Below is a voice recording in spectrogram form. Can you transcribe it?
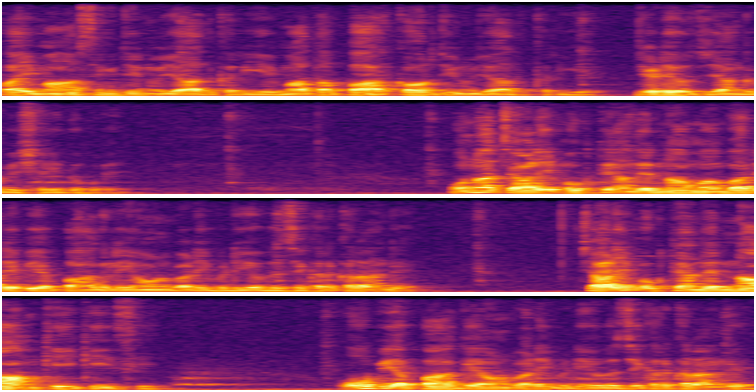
ਭਾਈ ਮਹਾ ਸਿੰਘ ਜੀ ਨੂੰ ਯਾਦ ਕਰੀਏ, ਮਾਤਾ ਭਾਗ ਕੌਰ ਜੀ ਨੂੰ ਯਾਦ ਕਰੀਏ, ਜਿਹੜੇ ਉਸ ਜੰਗ ਵਿੱਚ ਸ਼ਹੀਦ ਹੋਏ। ਉਹਨਾਂ 40 ਮੁਕਤਿਆਂ ਦੇ ਨਾਮਾਂ ਬਾਰੇ ਵੀ ਆਪਾਂ ਅਗਲੀ ਆਉਣ ਵਾਲੀ ਵੀਡੀਓ ਵਿੱਚ ਜ਼ਿਕਰ ਕਰਾਂਗੇ। 40 ਮੁਕਤਿਆਂ ਦੇ ਨਾਮ ਕੀ ਕੀ ਸੀ, ਉਹ ਵੀ ਆਪਾਂ ਅੱਗੇ ਆਉਣ ਵਾਲੀ ਵੀਡੀਓ ਵਿੱਚ ਜ਼ਿਕਰ ਕਰਾਂਗੇ।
